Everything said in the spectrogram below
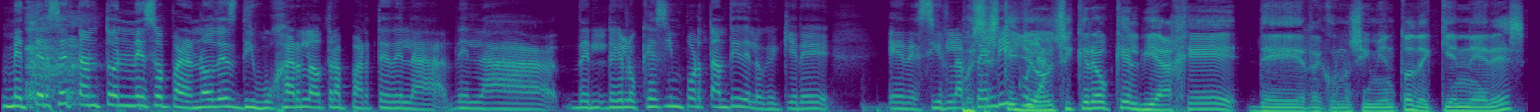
meterse tanto en eso para no desdibujar la otra parte de la de la de, de lo que es importante y de lo que quiere eh, decir la pues película. es que yo sí creo que el viaje de reconocimiento de quién eres,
